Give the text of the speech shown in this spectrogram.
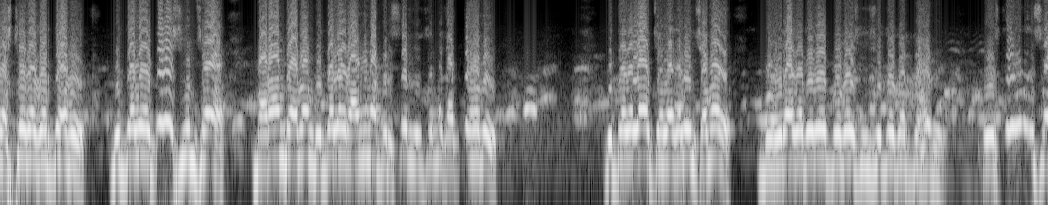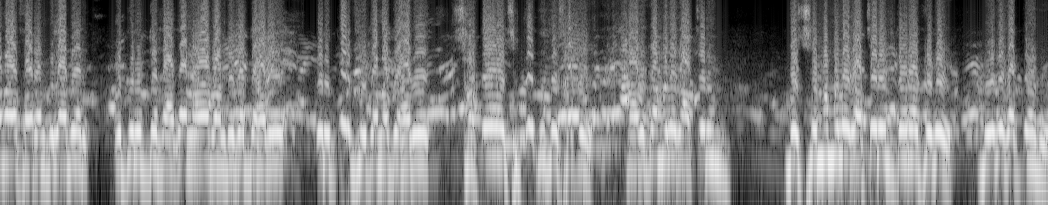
দশ টাকা করতে হবে। বিদ্যালয়ে টেলিভিশন সহ বারান্দা এবং বিদ্যালয়ের রাঙিনা পরিষ্কার থাকতে হবে। বিদ্যালয়ে চলাকালীন সময় বহিরাগতদের প্রবেশ নিষিদ্ধ করতে হবে। সময় ফর্ম ফিল অতিরিক্ত টাকা নেওয়া বন্ধ করতে হবে। কমাতে হবে। সাথে বাধ্যতামূলক আচরণ আচরণ করা থেকে থাকতে হবে।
